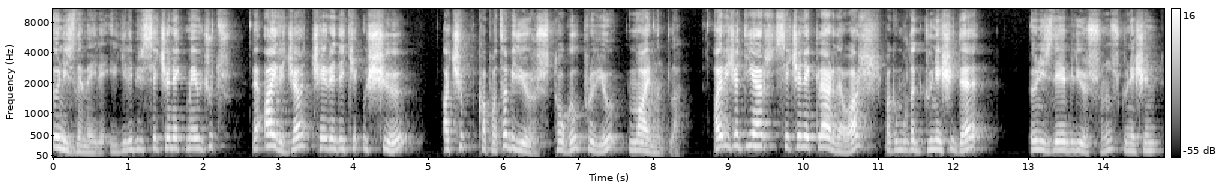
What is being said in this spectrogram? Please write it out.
ön izleme ile ilgili bir seçenek mevcut. Ve ayrıca çevredeki ışığı açıp kapatabiliyoruz. Toggle Preview Environment'la. Ayrıca diğer seçenekler de var. Bakın burada güneşi de ön izleyebiliyorsunuz. Güneşin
